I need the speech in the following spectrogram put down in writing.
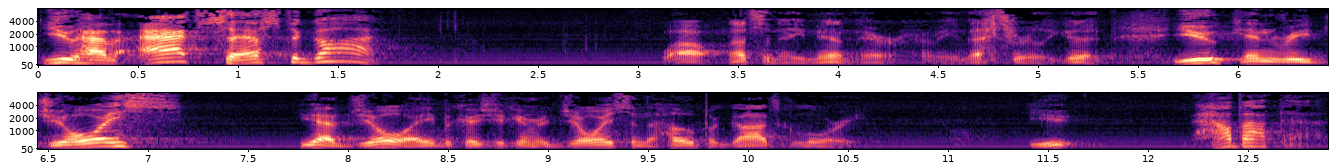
you have access to God. Wow, that's an amen there. I mean, that's really good. You can rejoice. You have joy because you can rejoice in the hope of God's glory. You, how about that?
